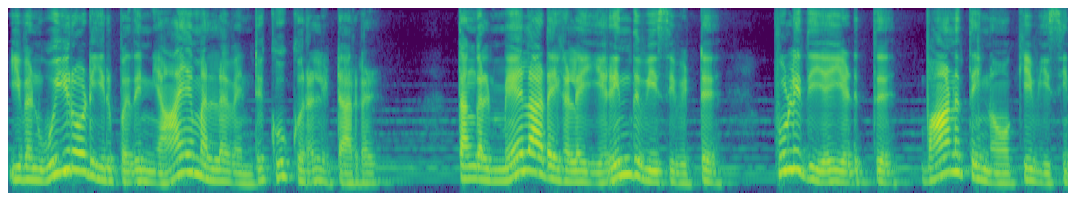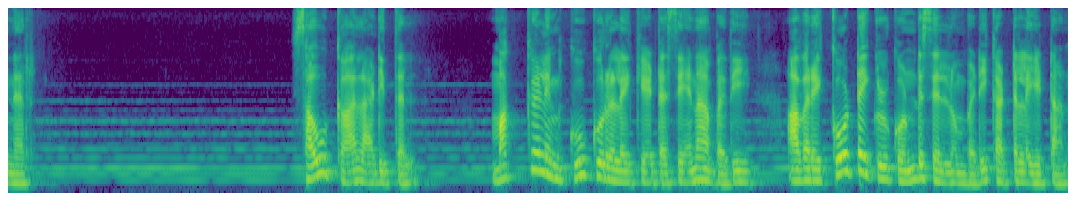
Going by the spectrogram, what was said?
இவன் உயிரோடு இருப்பது நியாயமல்லவென்று கூக்குரல் இட்டார்கள். தங்கள் மேலாடைகளை எரிந்து வீசிவிட்டு புழுதியை எடுத்து வானத்தை நோக்கி வீசினர். சவுக்கால் அடித்தல். மக்களின் கூக்குரலை கேட்ட சேனாபதி அவரை கோட்டைக்குள் கொண்டு செல்லும்படி கட்டளையிட்டான்.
